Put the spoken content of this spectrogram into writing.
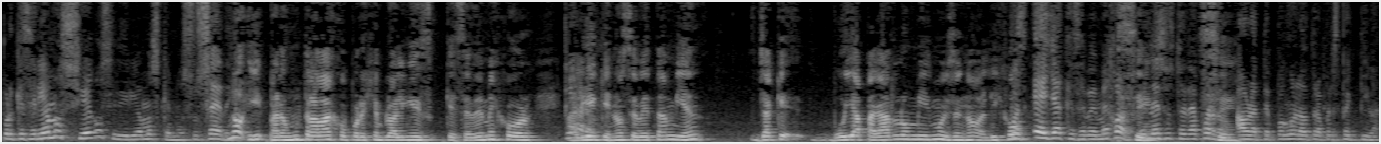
Porque seríamos ciegos si diríamos que no sucede. no y para un trabajo por ejemplo alguien es- que se ve mejor Claro. alguien que no se ve tan bien ya que voy a pagar lo mismo dice no elijo Pues ella que se ve mejor, Sí, en eso estoy de acuerdo. sí. Ahora te pongo la otra perspectiva.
